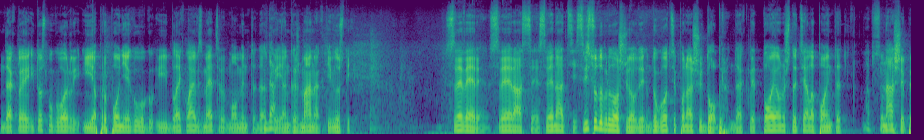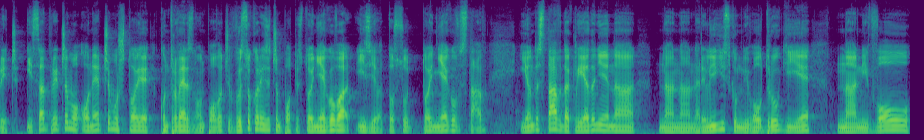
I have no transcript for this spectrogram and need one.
dakle, i to smo govorili, i apropo njegovog i Black Lives Matter momenta, dakle, da. i angažmana, aktivnosti sve vere, sve rase, sve nacije, svi su dobrodošli ovde, dogod se ponašaju dobro. Dakle, to je ono što je cijela pojenta Absolutno. naše priče. I sad pričamo o nečemu što je kontroverzno. On povlači visokorizičan potez, to je njegova izjava, to, su, to je njegov stav. I onda stav, dakle, jedan je na, na, na, na religijskom nivou, drugi je na nivou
